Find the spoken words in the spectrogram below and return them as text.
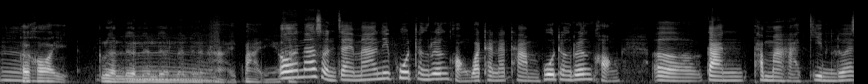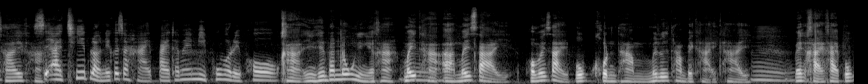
อืมค่อยๆ เลือนเลือนเลือนเลือนเลือนเลือนหายไปอย่างเงี้ยเออค่ะน่าสนใจมากนี่พูดทั้งเรื่องของวัฒนธรรม พูดทั้งเรื่องของเอ่อการทำมาหากินด้วย ใช่ค่ะ อาชีพเหล่านี้ก็จะหายไปถ้าไม่มีผู้บริโภค ค่ะ อย่างเช่นผ้านุ่งอย่างเงี้ยค่ะ ไม่ทาอะไม่ใส่พอไม่ใส่ปุ๊บคนทำไม่รู้จะทำไปขายใคร อืม ไม่ขายขายปุ๊บ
